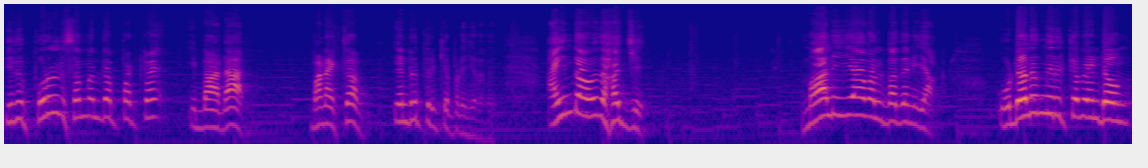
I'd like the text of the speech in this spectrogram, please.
இது பொருள் சம்பந்தப்பட்ட இபாதா வணக்கம் என்று பிரிக்கப்படுகிறது. ஐந்தாவது ஹஜ்ஜு மாலியா வல் பதனியா உடலும் இருக்க வேண்டும்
